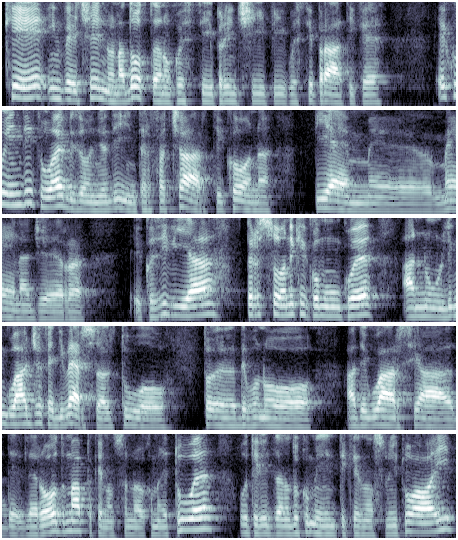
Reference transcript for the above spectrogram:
che invece non adottano questi principi, queste pratiche. E quindi tu hai bisogno di interfacciarti con PM, manager e così via persone che comunque hanno un linguaggio che è diverso dal tuo, eh, devono adeguarsi a delle roadmap che non sono come le tue, utilizzano documenti che non sono i tuoi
